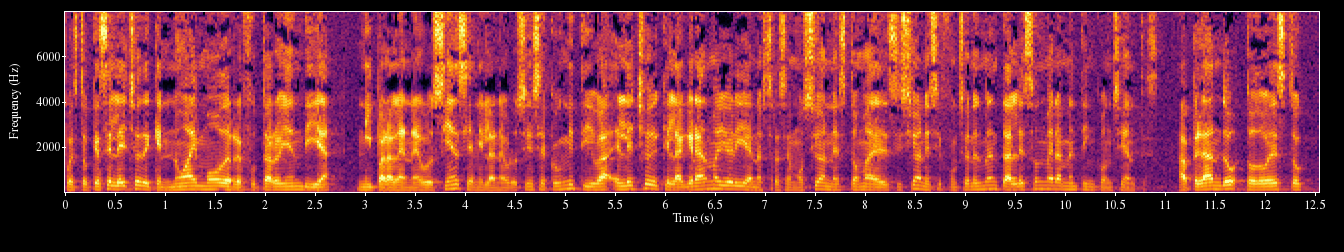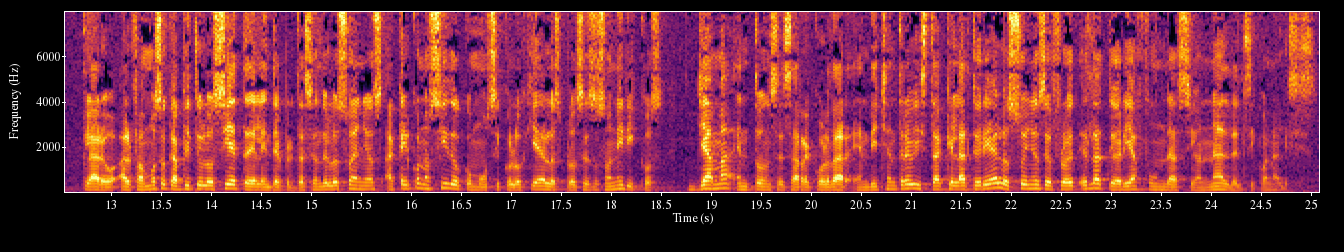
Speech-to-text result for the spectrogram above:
puesto que es el hecho de que no hay modo de refutar hoy en día, ni para la neurociencia ni la neurociencia cognitiva, el hecho de que la gran mayoría de nuestras emociones, toma de decisiones y funciones mentales son meramente inconscientes. Apelando todo esto Claro, al famoso capítulo 7 de la interpretación de los sueños, aquel conocido como psicología de los procesos oníricos, llama entonces a recordar en dicha entrevista que la teoría de los sueños de Freud es la teoría fundacional del psicoanálisis.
